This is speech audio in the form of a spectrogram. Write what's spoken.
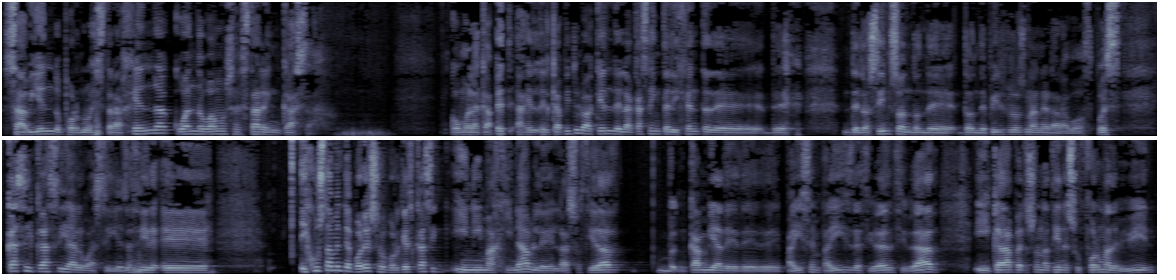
sabiendo por nuestra agenda cuándo vamos a estar en casa. Como la el, el capítulo aquel de la casa inteligente de, de, los Simpson donde, donde Pierce Brosnan era la voz. Pues casi, casi algo así. Es decir, eh, y justamente por eso, porque es casi inimaginable, la sociedad cambia de- de país en país, de ciudad en ciudad, y cada persona tiene su forma de vivir.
